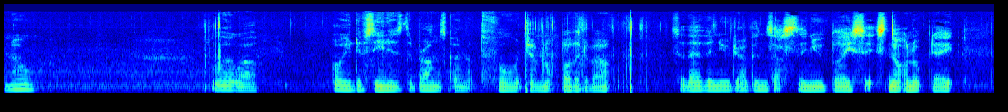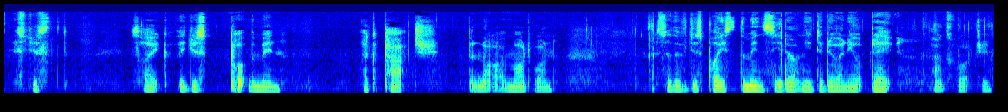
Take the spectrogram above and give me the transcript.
No. Well, well. All you'd have seen is the bronze going up to 4, which I'm not bothered about. So they're the new dragons, that's the new place. It's not an update. It's just, it's like they just put them in, like a patch. but not a mod one. So they've just placed them in so you don't need to do any update. Thanks for watching.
